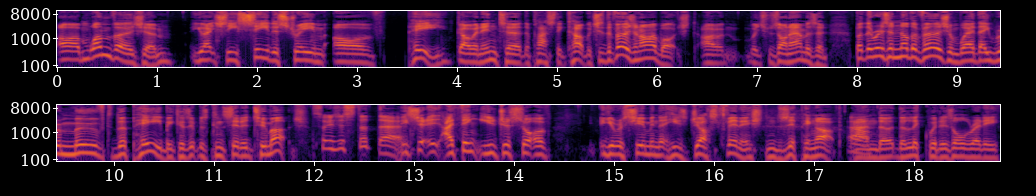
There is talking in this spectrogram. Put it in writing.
On one version, you actually see the stream of pee going into the plastic cup, which is the version I watched, uh, which was on Amazon. But there is another version where they removed the p because it was considered too much. So he just stood there. It's ju- I think you just sort of you're assuming that he's just finished and zipping up, Oh. and the the liquid is already.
